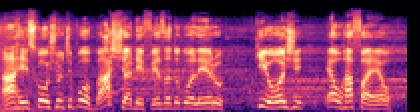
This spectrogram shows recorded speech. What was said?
Arriscou o chute por baixo, a defesa do goleiro, que hoje é o Rafael.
